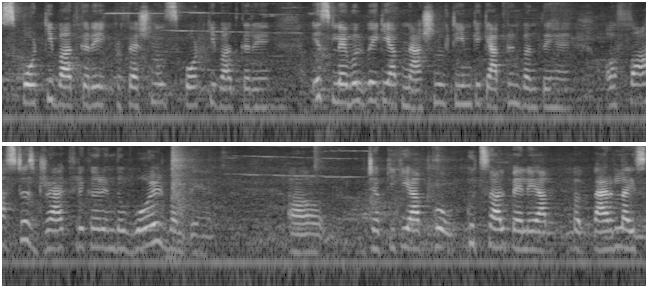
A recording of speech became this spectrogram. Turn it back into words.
स्पोर्ट की बात करें, एक प्रोफेशनल स्पोर्ट की बात करें, इस लेवल पे कि आप नेशनल टीम के कैप्टन बनते हैं और fastest drag flicker in the world बनते हैं जबकि कि आपको कुछ साल पहले आप पैरालाइज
